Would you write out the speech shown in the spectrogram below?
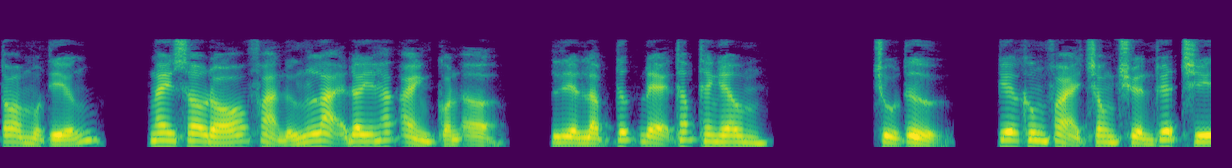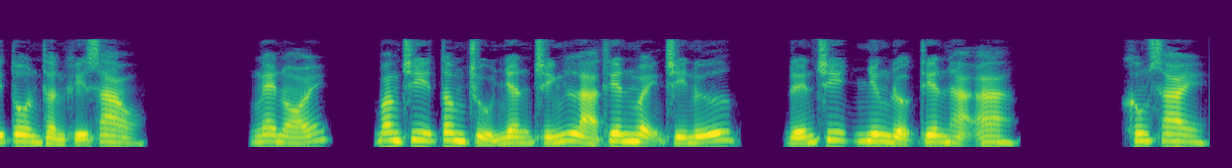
to một tiếng, ngay sau đó phản ứng lại đây hắc ảnh còn ở, liền lập tức đệ thấp thanh âm. Chủ tử, kia không phải trong truyền thuyết chi tôn thần khí sao? Nghe nói, băng chi tâm chủ nhân chính là thiên mệnh chi nữ, đến chi nhưng được thiên hạ A. Không sai,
